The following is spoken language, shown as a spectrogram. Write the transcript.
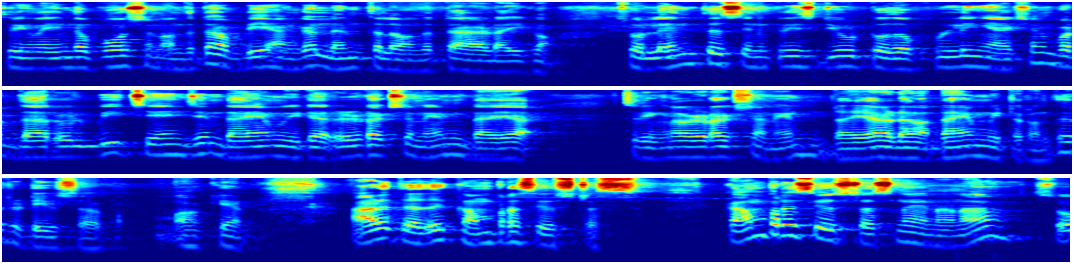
சரிங்களா? இந்த போர்ஷன் வந்துட்டு அப்படியே அங்கே லென்த்தில் வந்துட்டு ஆட் ஆகிக்கும். So length is increase due to the pulling action but there will be change in diameter reduction in dia சரிங்களா? ரிடக்ஷன் இன் டயா டயமீட்டர் வந்து ரிடியூஸ் ஆகும். ஓகே அடுத்தது கம்ப்ரசிவ் ஸ்ட்ரெஸ் கம்ப்ரசிவ் ஸ்ட்ரெஸ்னால் என்னென்னா ஸோ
